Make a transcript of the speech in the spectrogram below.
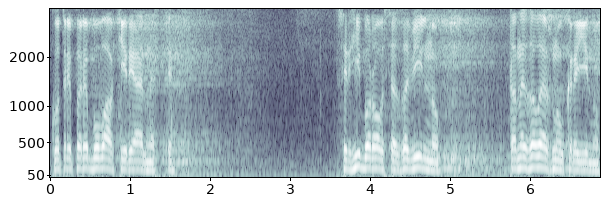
котрий перебував в тій реальності. Сергій боровся за вільну та незалежну Україну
